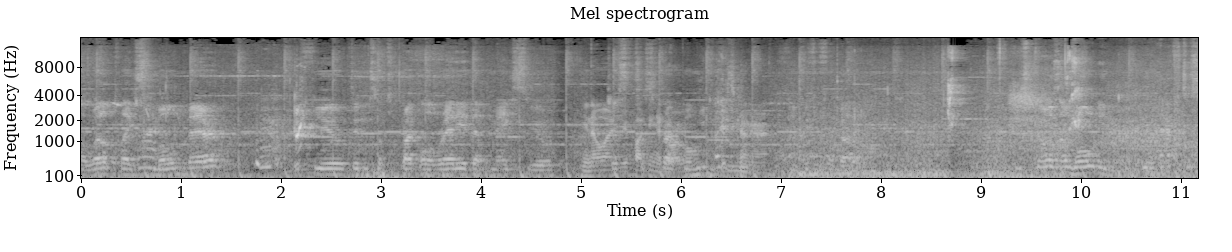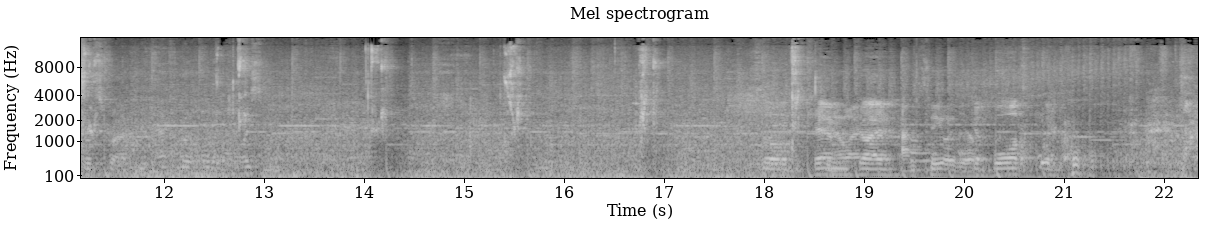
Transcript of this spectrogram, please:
A well-placed moan there. If you didn't subscribe already, that makes you You know what? just You're fucking adorable. immediately. Just come here. If you forgot it. These girls are moaning. You have to subscribe. You have no other choice, man. So, Cam You know what? guy I'm seeing you. got bored.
